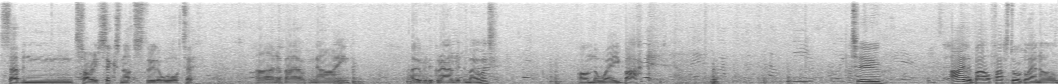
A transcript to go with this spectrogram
seven sorry six knots through the water and about nine over the ground at the moment. On the way back to either Belfast or Glenarm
